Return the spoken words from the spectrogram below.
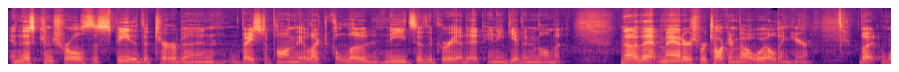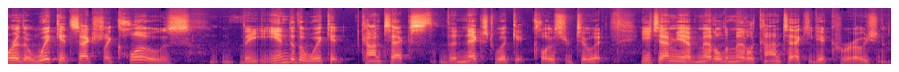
And this controls the speed of the turbine based upon the electrical load needs of the grid at any given moment. None of that matters, we're talking about welding here. But where the wickets actually close, the end of the wicket contacts the next wicket closer to it. Anytime you have metal to metal contact, you get corrosion.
